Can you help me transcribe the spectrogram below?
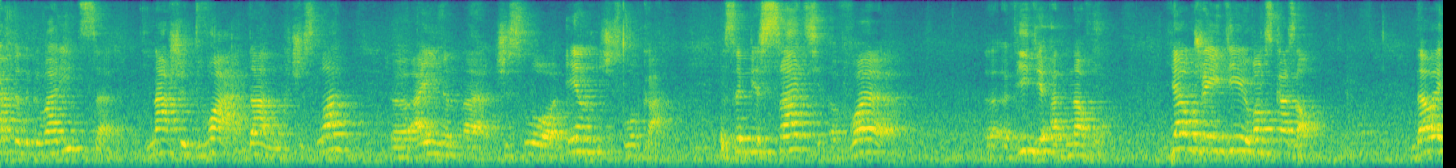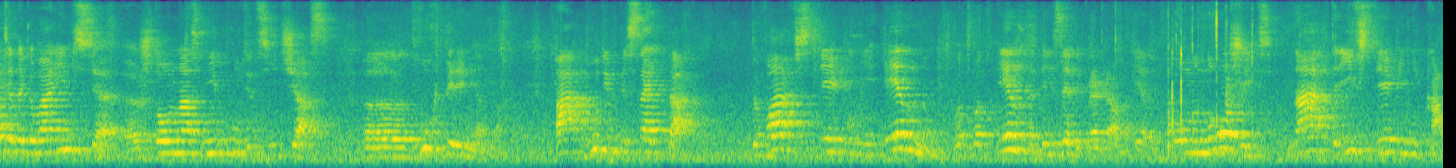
Как-то договориться, наши два данных числа, э, а именно число n и число k, записать в э, виде одного. Я уже идею вам сказал. Давайте договоримся, э, что у нас не будет сейчас двух переменных, а будем писать так. 2 в степени n, вот, вот n это из этой программы n, умножить на 3 в степени k.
